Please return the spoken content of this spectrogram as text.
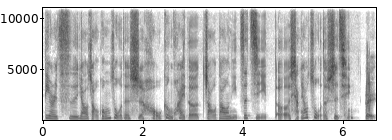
第二次要找工作的时候，更快的找到你自己的想要做的事事情。对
